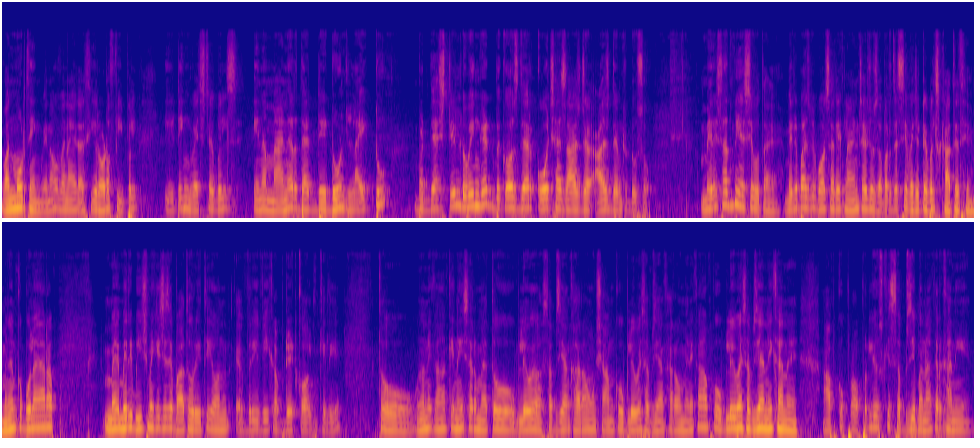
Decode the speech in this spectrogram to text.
One more thing we know when I see lot of people eating vegetables in a manner that they don't like to but they are still doing it because their coach has ask ask them to do so मेरे साथ भी ऐसे होता है। मेरे पास भी बहुत सारे क्लाइंट्स हैं जो ज़बरदस्ती वेजिटेबल्स खाते थे। मैंने उनको बोला, यार, आप मैं, मेरी बीच में किसी से बात हो रही थी on every week update call के लिए तो उन्होंने कहा कि नहीं सर, मैं तो उबले हुए सब्ज़ियाँ खा रहा हूँ, शाम को उबले हुए सब्ज़ियाँ खा रहा हूँ। मैंने कहा, आपको उबले हुए सब्ज़ियाँ नहीं खाने हैं, आपको प्रॉपरली उसकी सब्ज़ी बनाकर खानी है।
